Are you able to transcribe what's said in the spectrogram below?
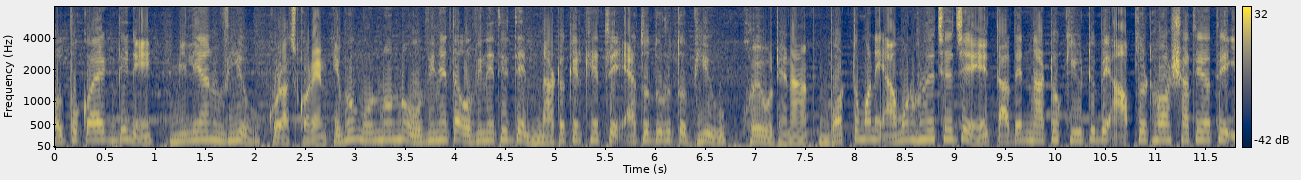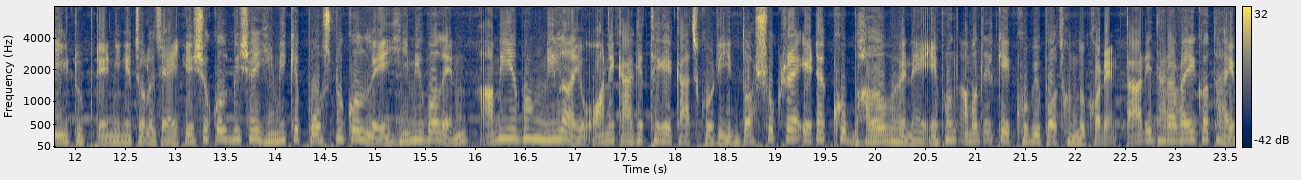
অল্প কয়েকদিনে মিলিয়ন ভিউ কোরাজ করেন এবং অন্যান্য অভিনেতা অভিনেত্রীদের নাটকের ক্ষেত্রে এত দ্রুত ভিউ হয়ে ওঠে না। বর্তমানে এমন হয়েছে যে তাদের নাটক ইউটিউবে আপলোড হওয়ার সাথে সাথে ইউটিউব ট্রেন্ডিং এ চলে যায়। এ সকল বিষয়ে হিমিকে প্রশ্ন করলে হিমি বলেন, আমি এবং নিলয় অনেক আগে থেকে কাজ করি। দর্শকরা এটা খুব ভালোভাবে নেয় এবং আমাদেরকে খুবই পছন্দ করেন। তারই ধারাবাহিকতায়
